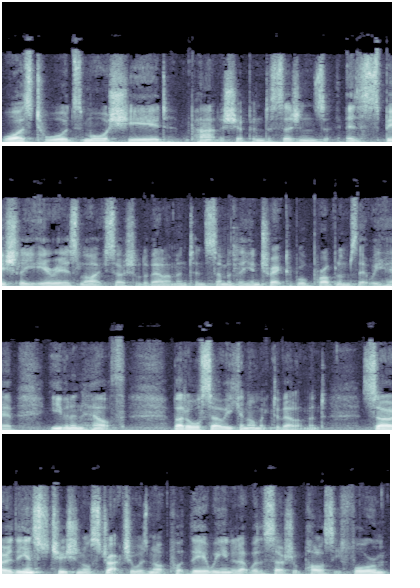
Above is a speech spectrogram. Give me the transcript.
was towards more shared partnership and decisions, especially areas like social development and some of the intractable problems that we have, even in health, but also economic development. So the institutional structure was not put there. We ended up with a social policy forum,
